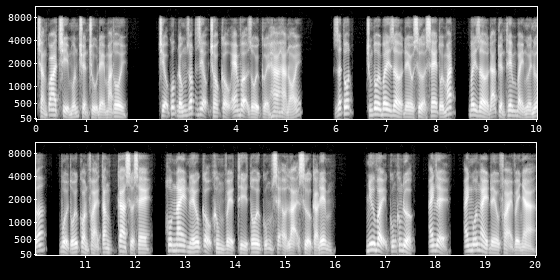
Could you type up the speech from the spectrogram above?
chẳng qua chỉ muốn chuyển chủ đề mà thôi. Triệu Quốc Đống rót rượu cho cậu em vợ rồi cười ha hà nói. Rất tốt, chúng tôi bây giờ đều sửa xe tối mắt, bây giờ đã tuyển thêm 7 người nữa, buổi tối còn phải tăng ca sửa xe, hôm nay nếu cậu không về thì tôi cũng sẽ ở lại sửa cả đêm. Như vậy cũng không được, anh rể, anh mỗi ngày đều phải về nhà,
